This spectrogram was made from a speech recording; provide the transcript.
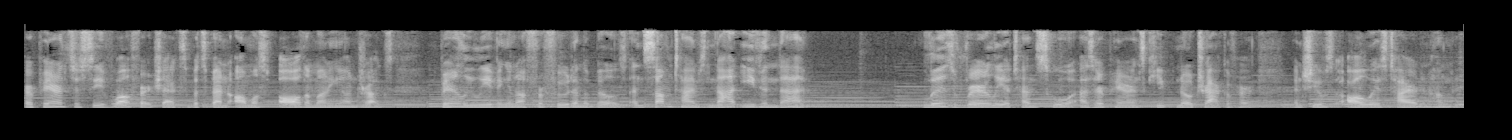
Her parents receive welfare checks but spend almost all the money on drugs, barely leaving enough for food and the bills, and sometimes not even that. Liz rarely attends school as her parents keep no track of her and she was always tired and hungry.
